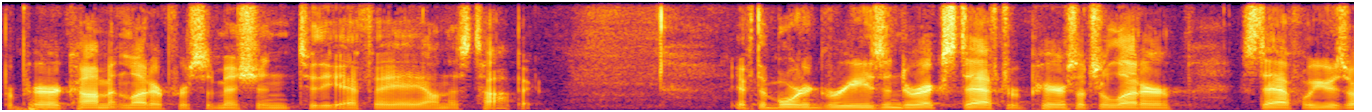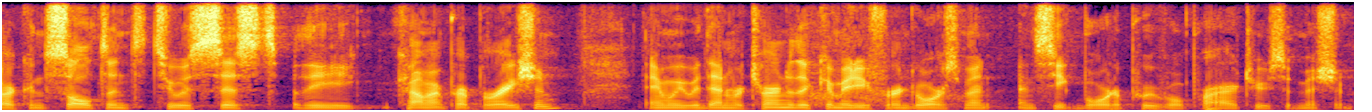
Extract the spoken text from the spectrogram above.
prepare a comment letter for submission to the FAA on this topic. If the board agrees and directs staff to prepare such a letter, staff will use our consultant to assist the comment preparation, and we would then return to the committee for endorsement and seek board approval prior to submission.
